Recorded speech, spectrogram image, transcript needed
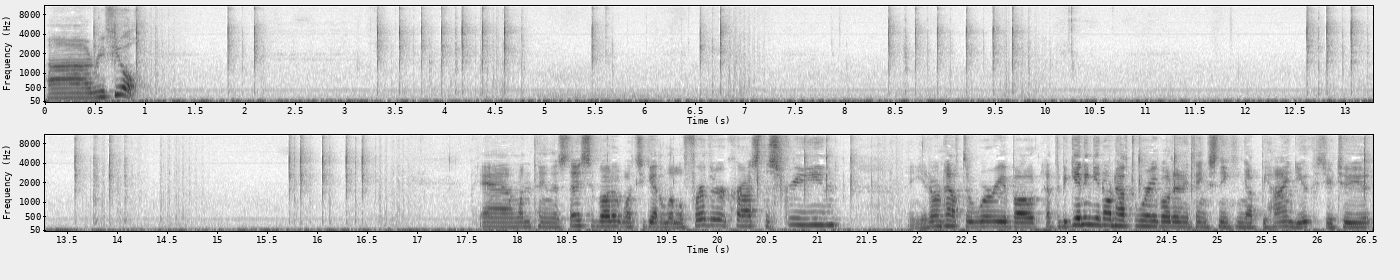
uh, refuel. And one thing that's nice about it, once you get a little further across the screen, and you don't have to worry about, at the beginning, you don't have to worry about anything sneaking up behind you because you're too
